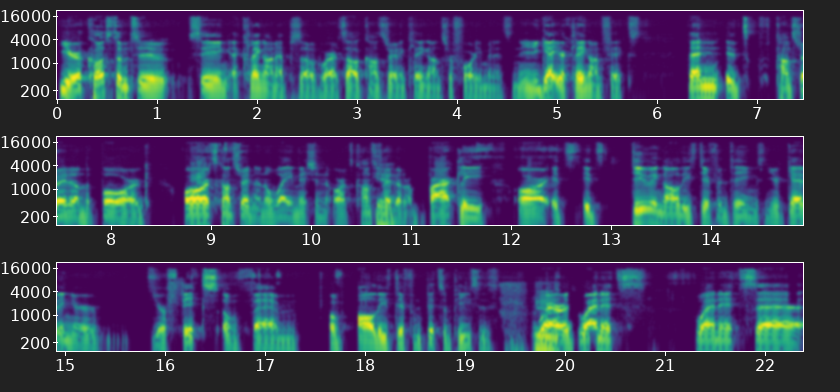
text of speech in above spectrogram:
you're accustomed to seeing a Klingon episode where it's all concentrating Klingons for forty minutes, and then you get your Klingon fix. Then it's concentrated on the Borg, or it's concentrated on a away mission, or it's concentrated on Barclay, or it's it's doing all these different things, and you're getting your your fix of um of all these different bits and pieces. Whereas when it's when it's uh,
